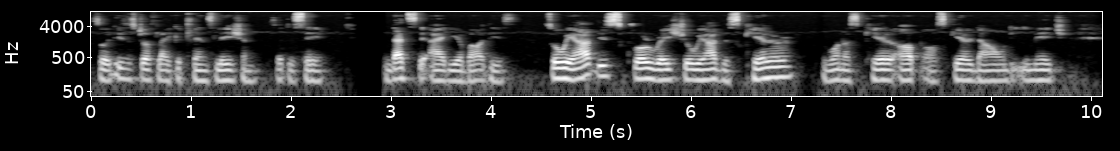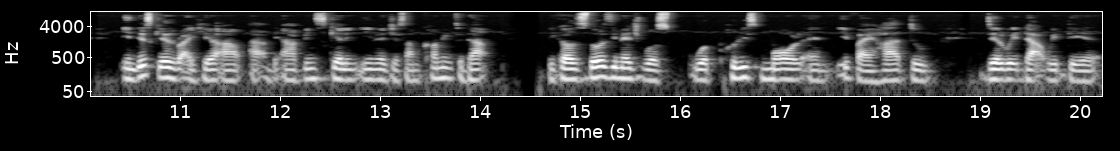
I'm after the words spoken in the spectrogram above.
So this is just like a translation, so to say. And that's the idea about this. So we have this scroll ratio, we have the scaler. We want to scale up or scale down the image. In this case right here, I, have been scaling images. I'm coming to that because those images was were pretty small and if I had to deal with that with the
